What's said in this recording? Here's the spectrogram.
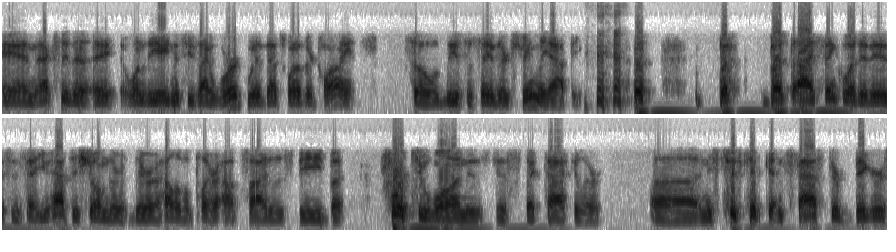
and actually, the uh, one of the agencies I work with, that's one of their clients. So, needless to say, they're extremely happy. but but I think what it is is that you have to show them they're they're a hell of a player outside of the speed. But four two one is just spectacular. Uh, and these kids kept getting faster, bigger,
